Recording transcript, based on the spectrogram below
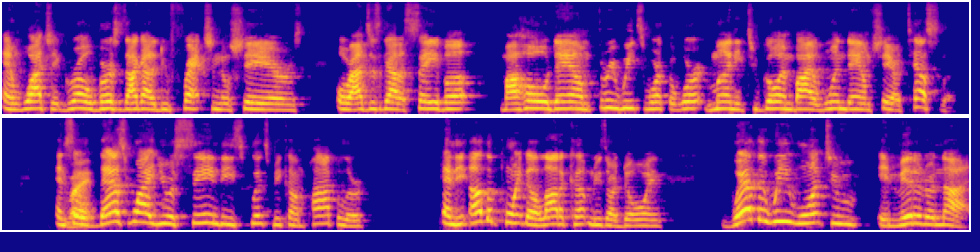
and watch it grow versus I got to do fractional shares or I just got to save up my whole damn three weeks worth of work money to go and buy one damn share of Tesla. And so right. that's why you're seeing these splits become popular. And the other point that a lot of companies are doing, whether we want to admit it or not,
